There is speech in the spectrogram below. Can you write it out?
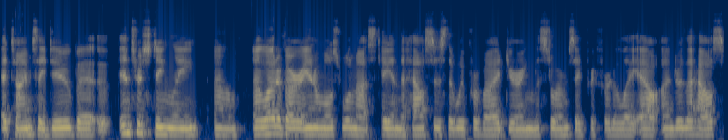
at times they do but uh, interestingly um, a lot of our animals will not stay in the houses that we provide during the storms. They'd prefer to lay out under the house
